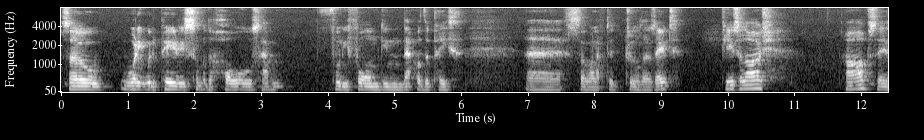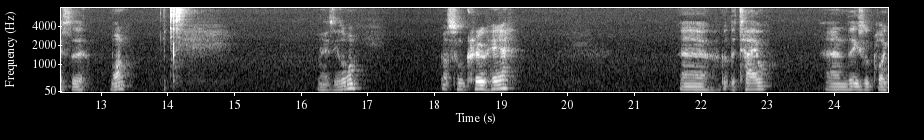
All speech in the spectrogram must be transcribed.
So what it would appear is some of the holes haven't fully formed in that other piece. Uh, so I'll have to drill those out fuselage halves there's the one there's the other one got some crew here. Uh, got the tail. And these look like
